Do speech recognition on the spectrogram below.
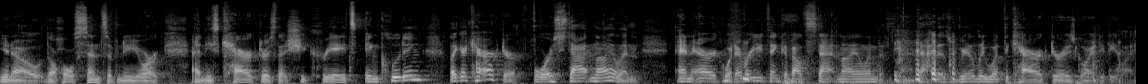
you know the whole sense of new york and these characters that she creates including like a character for staten island. And eric whatever you think about staten island that is really what the character is going to be like.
